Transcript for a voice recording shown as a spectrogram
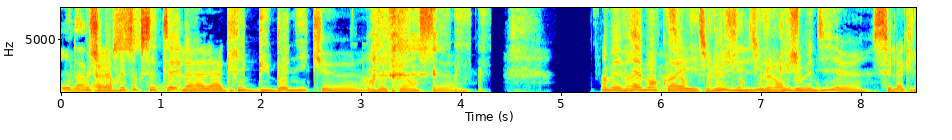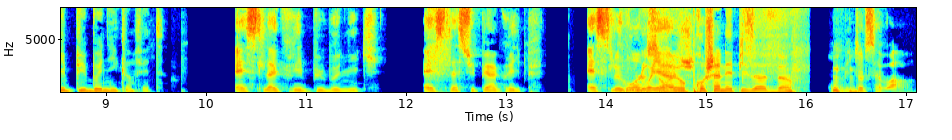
On a Moi, j'ai l'impression que c'était la, la grippe bubonique euh, en référence. euh. Non, mais vraiment, quoi. Et plus je un lis plus je me tout, dis, euh, c'est la grippe bubonique, en fait. Est-ce la grippe bubonique? Est-ce la super grippe? Est-ce le Vous grand le saurez voyage? au prochain épisode. On va bientôt le savoir.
